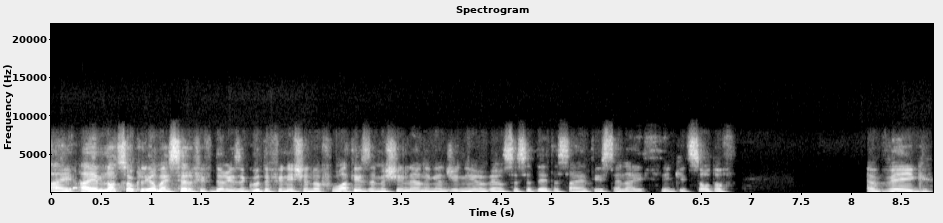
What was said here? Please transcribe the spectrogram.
I, I am not so clear myself if there is a good definition of what is a machine learning engineer versus a data scientist, and I think it's sort of a vague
